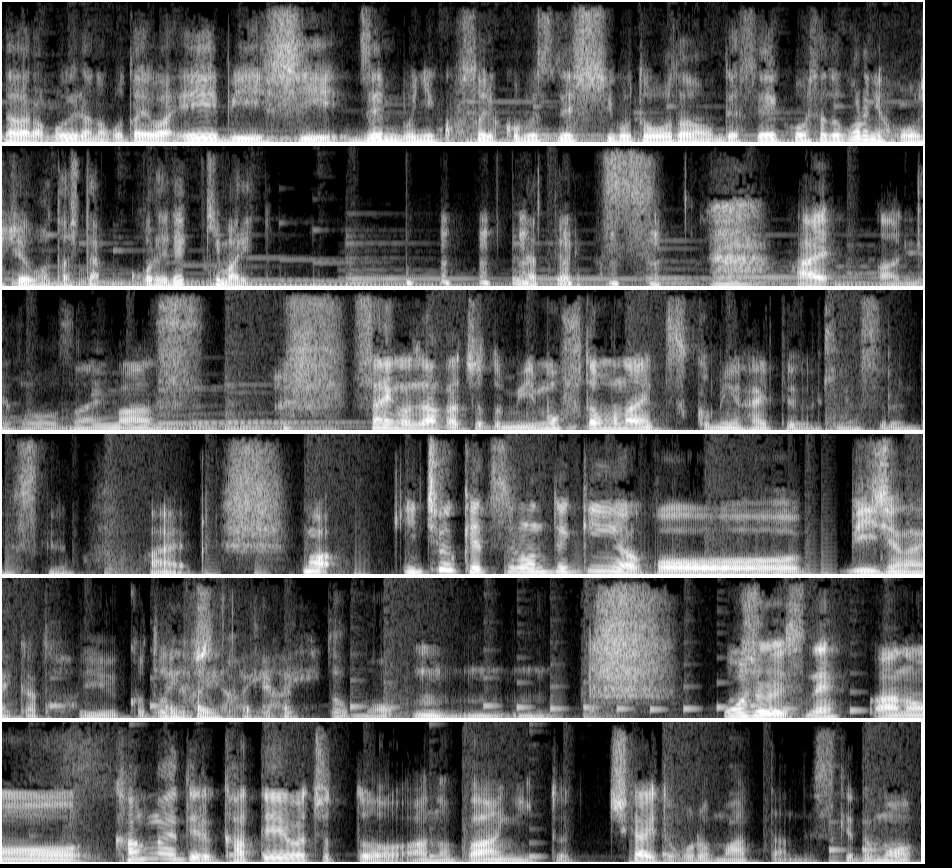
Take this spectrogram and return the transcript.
だから、オイラの答えは A、B、C、全部にこっそり個別で仕事を頼んで成功したところに報酬を渡した。これで決まり。なっております。はい、ありがとうございます。最後なんかちょっと身も蓋もないツッコミが入ってる気がするんですけど。はい。まあ、一応結論的にはこう、B じゃないかということでしたけれども。うんうんうん。面白いですね。あの、考えてる過程はちょっと、あの、バーニーと近いところもあったんですけども、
